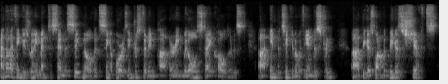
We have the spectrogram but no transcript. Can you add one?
And that I think is really meant to send a signal that Singapore is interested in partnering with all stakeholders, uh, in particular with industry, uh, because one of the biggest shifts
